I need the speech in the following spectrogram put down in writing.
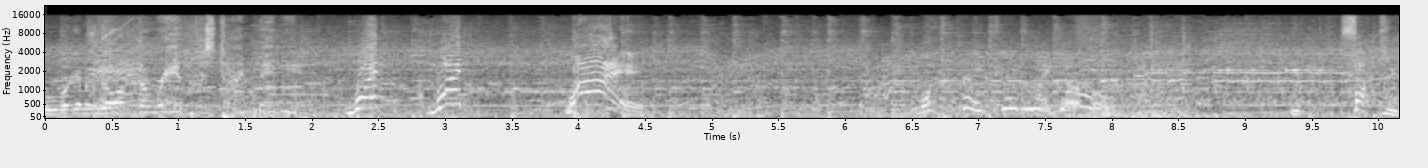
Ooh, we're gonna go up the ramp this time, baby. What? What? Why? Why couldn't I go? You, fuck you.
